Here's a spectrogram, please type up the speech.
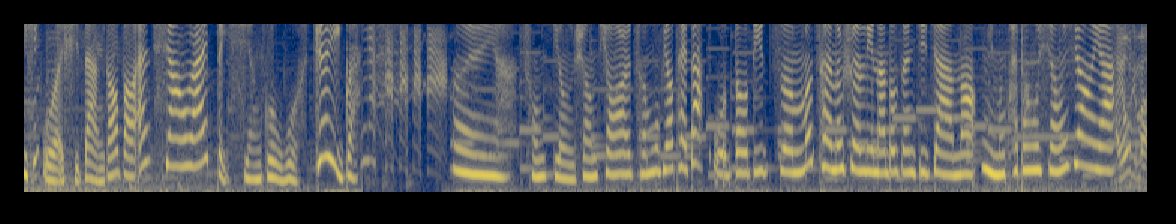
嘿嘿，我是蛋糕保安，想来得先过我这一关。哎呀，从顶上跳二层目标太大，我到底怎么才能顺利拿到三级甲呢？你们快帮我想想呀！哎呦我的妈！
